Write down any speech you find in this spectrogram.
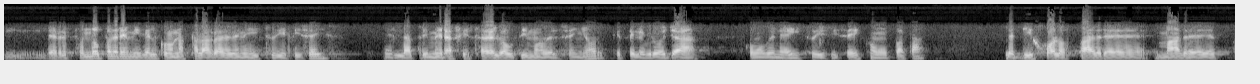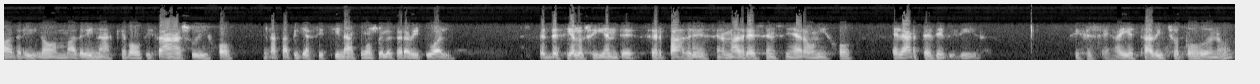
Le respondo, Padre Miguel, con unas palabras de Benedicto XVI. En la primera fiesta del bautismo del Señor, que celebró ya como Benedicto XVI, como Papa, les dijo a los padres, madres, padrinos, madrinas que bautizaban a su hijo en la capilla Sistina, como suele ser habitual, les decía lo siguiente, ser padre, ser madre es enseñar a un hijo el arte de vivir. Fíjese, ahí está dicho todo, ¿no?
